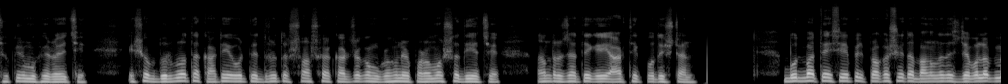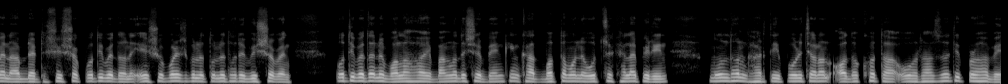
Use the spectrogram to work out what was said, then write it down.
ঝুঁকির মুখে রয়েছে। এসব দুর্বলতা কাটিয়ে উঠতে দ্রুত সংস্কার কার্যক্রম গ্রহণের পরামর্শ দিয়েছে আন্তর্জাতিক এই আর্থিক প্রতিষ্ঠান। বুধবার তেইশে এপ্রিল প্রকাশিত বাংলাদেশ ডেভেলপমেন্ট আপডেট শীর্ষক প্রতিবেদনে এই সুপারিশগুলো তুলে ধরে বিশ্বব্যাংক। প্রতিবেদনে বলা হয়, বাংলাদেশের ব্যাংকিং খাত বর্তমানে উচ্চ খেলাপি ঋণ, মূলধন ঘাটতি পরিচালন অদক্ষতা ও রাজনৈতিক প্রভাবে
